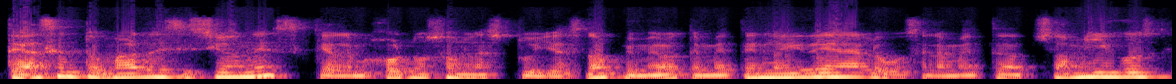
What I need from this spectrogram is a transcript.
te hacen tomar decisiones que a lo mejor no son las tuyas, ¿no? Primero te meten la idea, luego se la meten a tus amigos,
